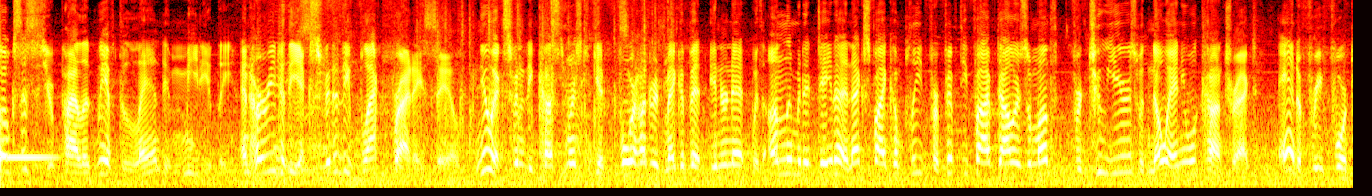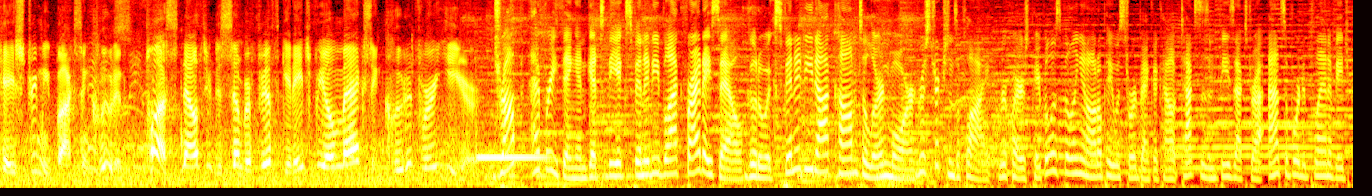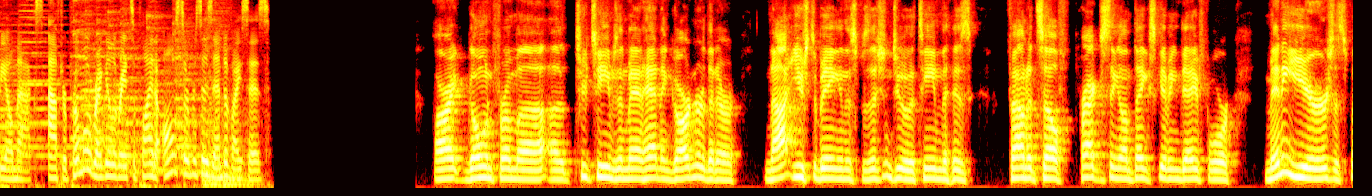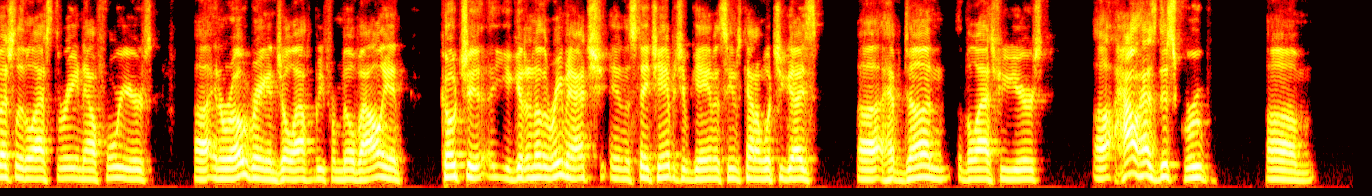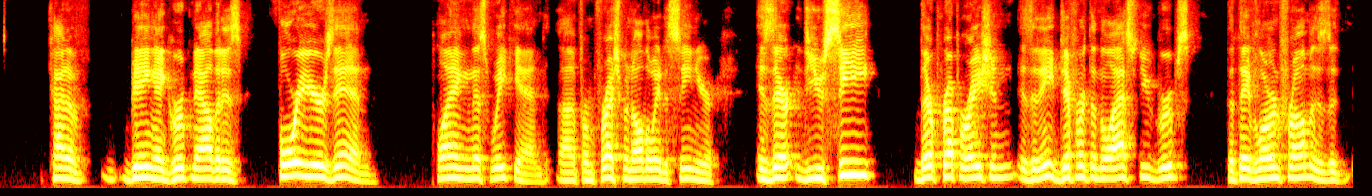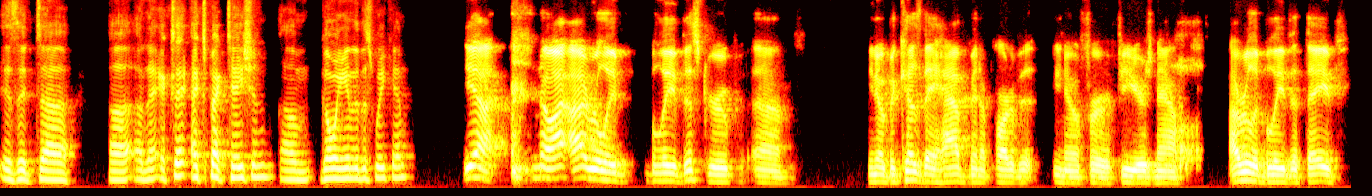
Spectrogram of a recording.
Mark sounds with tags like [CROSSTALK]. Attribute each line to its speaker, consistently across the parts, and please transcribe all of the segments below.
Speaker 1: Folks, this is your pilot. We have to land immediately and hurry to the Xfinity Black Friday sale. New Xfinity customers can get 400 megabit internet with unlimited data and XFi Complete for $55 a month for two years with no annual contract. And a free 4K streaming box included. Plus, now through December 5th, get HBO Max included for a year.
Speaker 2: Drop everything and get to the Xfinity Black Friday sale. Go to Xfinity.com to learn more. Restrictions apply. Requires paperless billing and autopay with stored bank account. Taxes and fees extra. Ad supported plan of HBO Max. After promo, regular rates apply to all services and devices.
Speaker 3: All right, going from uh, uh, two teams in Manhattan and Gardner that are not used to being in this position to a team that has found itself practicing on Thanksgiving Day for many years, especially the last three, now four years uh, in a row, bringing Joel Applebee from Mill Valley. And coach, uh, you get another rematch in the state championship game. It seems kind of what you guys uh, have done the last few years. Uh, how has this group um, kind of being a group now that is four years in playing this weekend uh, from freshman all the way to senior. Is there, do you see their preparation? Is it any different than the last few groups that they've learned from? Is it, is it uh, uh, an ex- expectation um, going into this weekend?
Speaker 4: Yeah, [CLEARS THROAT] no, I, I really believe this group, um, you know, because they have been a part of it, you know, for a few years now. I really believe that they've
